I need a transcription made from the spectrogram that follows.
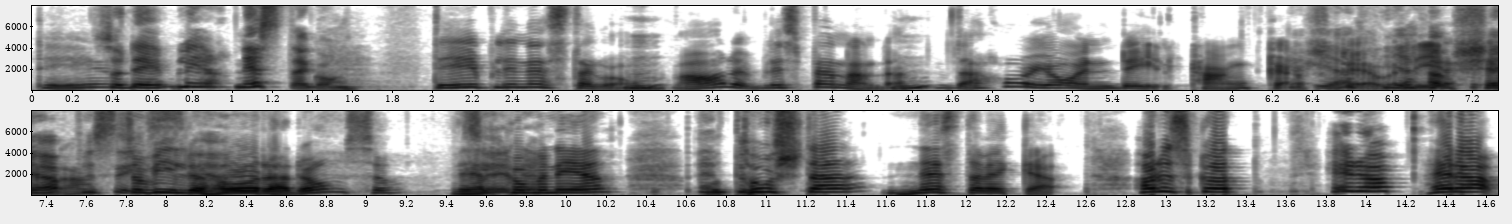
Det, Så det blir nästa gång. Det blir nästa gång. Mm. Ja, det blir spännande. Mm. Där har jag en del tankar, ska Ja, jag väl ja, erkänna. ja, så vill du höra dem så välkommen igen på En torsdag nästa vecka. Ha det så gott! Hej då! Hej då!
